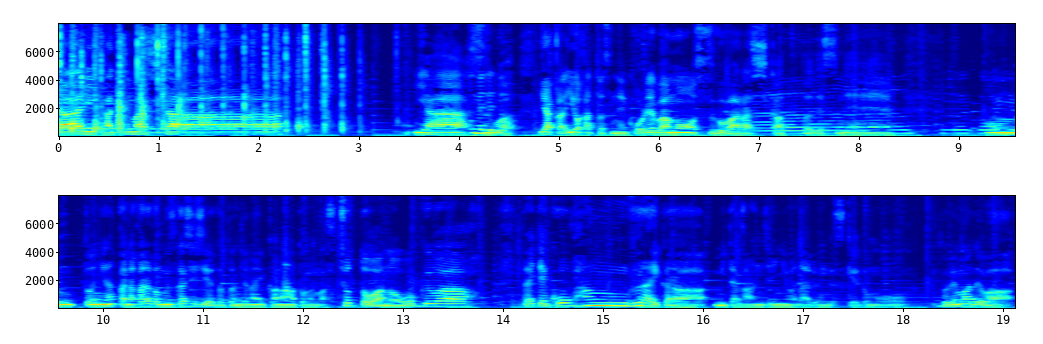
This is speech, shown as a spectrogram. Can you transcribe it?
やい勝ちましたいやーすごいいやかよかったですねこれはもう素晴らしかったですね本当になんかなかなか難しい試合だったんじゃないかなと思いますちょっとあの僕は大体後半ぐらいから見た感じにはなるんですけれどもそれまでは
